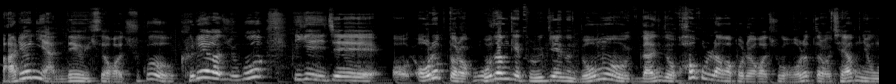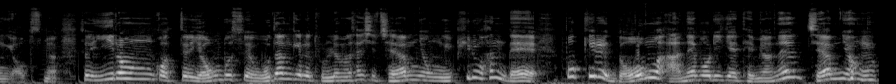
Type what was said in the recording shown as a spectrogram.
마련이 안 되어 있어가지고 그래가지고 이게 이제 어, 렵더라고 5단계 돌기에는 너무 난이도 확 올라가 버려가지고 어렵더라고 제압 영웅이 없으면. 그래서 이런 것들이 영웅 보스의 5단계를 돌려면 사실 제압 영웅이 필요한데 뽑기를 너무 안 해버리게 되면은 제압 영웅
